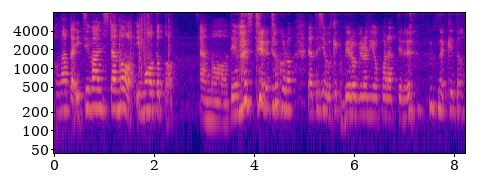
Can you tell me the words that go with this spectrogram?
この後は一番下の妹とあの電話してるところで私も結構ベロベロに酔っ払ってる。ん だけど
